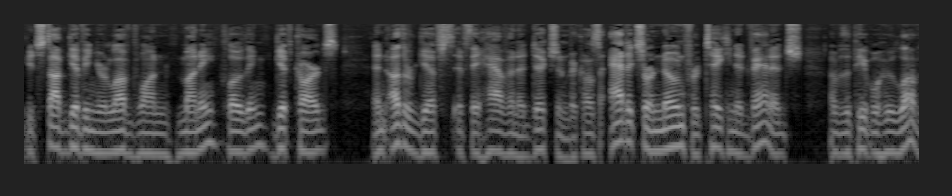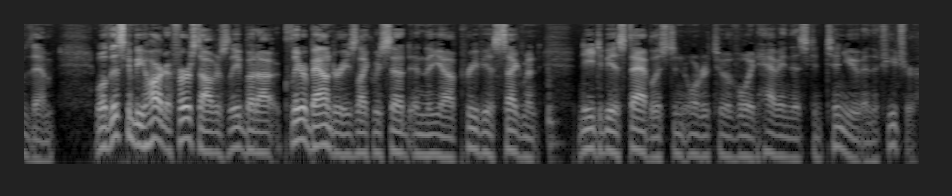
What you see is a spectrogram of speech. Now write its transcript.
You'd stop giving your loved one money, clothing, gift cards and other gifts if they have an addiction because addicts are known for taking advantage of the people who love them. Well, this can be hard at first, obviously, but uh, clear boundaries, like we said in the uh, previous segment, need to be established in order to avoid having this continue in the future.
